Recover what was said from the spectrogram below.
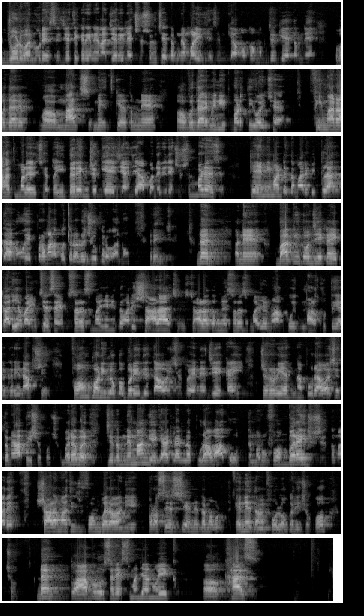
જોડવાનું રહેશે. જેથી કરીને એના જે રિલેક્સેશન છે તમને મળી જાય. જેમ કે અમુક અમુક જગ્યાએ તમને વધારે માર્ક્સ કે તમને વધારે મિનિટ મળતી હોય છે ફીમાં રાહત મળે છે, તો એ દરેક જગ્યાએ જ્યાં જ્યાં આપણને રિલેક્સેશન મળે છે તે એની માટે તમારે વિકલાંગતાનું એક પ્રમાણપત્ર રજૂ કરવાનું રહે છે. ડન અને બાકી તો જે કઈ કાર્યવાહી છે સાહેબ, સરસ મજાની તમારી શાળા છે. શાળા તમને સરસ મજાનું આખું એક માળખું તૈયાર કરીને આપશે. ફોર્મ પણ એ લોકો ભરી દેતા હોય છે, તો એને જે કઈ જરૂરિયાતના પુરાવા છે તમે આપી શકો છો. બરાબર? જે તમને માંગે કે આટલા આટલા પુરાવા આપો, તમારું ફોર્મ ભરાઈ જશે. તમારે શાળામાંથી જ ફોર્મ ભરવાની એક પ્રોસેસ છે અને તમે એને તમે ફોલો કરી શકો છો. ડન તો આપણું સરસ મજાનું એક ખાસ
